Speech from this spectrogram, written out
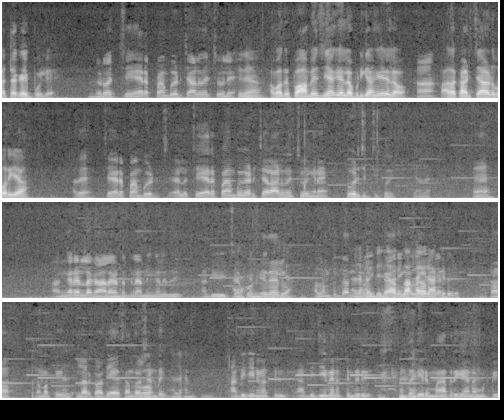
അറ്റക്കായി പോലെ ഇവിടെ ചേരപ്പാമ്പ് കടിച്ച ആൾ മരിച്ചൂലേ? പിന്നെ അപ്പൊ അത് പാമ്പിനെ ചെയ്യാൻ കഴിയല്ലോ പിടിക്കാൻ കഴിയല്ലോ അതൊക്കെ അടിച്ച ആട് പറയാ. അതെ ചേരപ്പാമ്പ് കടിച്ച അല്ല ചേരപ്പാമ്പ് കടിച്ച ആൾ മരിച്ചു. ഇങ്ങനെ പേടിച്ചിട്ട്. പോയി. അതെ. അങ്ങനെയുള്ള കാലഘട്ടത്തിലാണ് നിങ്ങൾ ഇത് അതിജീവിച്ചത് അപ്പോൾ ഏതായാലും നിങ്ങളെ കാര്യങ്ങൾ ആ നമുക്ക് എല്ലാവർക്കും അതിയായ സന്തോഷമുണ്ട്. അതിജീവനത്തിൽ അതിജീവനത്തിന്റെ ഒരു വലിയൊരു മാതൃകയാണ് നമുക്ക്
